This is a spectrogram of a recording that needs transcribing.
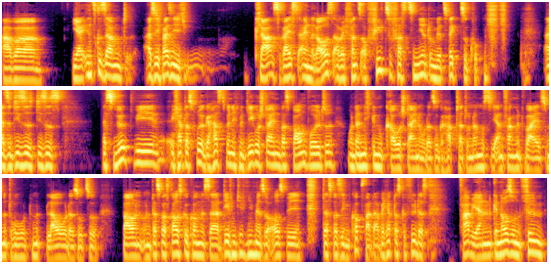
Aber ja, insgesamt, also ich weiß nicht, klar, es reißt einen raus, aber ich fand es auch viel zu faszinierend, um jetzt wegzugucken. Also diese, dieses, es wirkt wie, ich habe das früher gehasst, wenn ich mit Legosteinen was bauen wollte und dann nicht genug graue Steine oder so gehabt hatte. Und dann musste ich anfangen mit Weiß, mit Rot, mit Blau oder so zu bauen. Und das, was rausgekommen ist, sah definitiv nicht mehr so aus wie das, was ich im Kopf hatte. Aber ich habe das Gefühl, dass Fabian genau so ein Film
